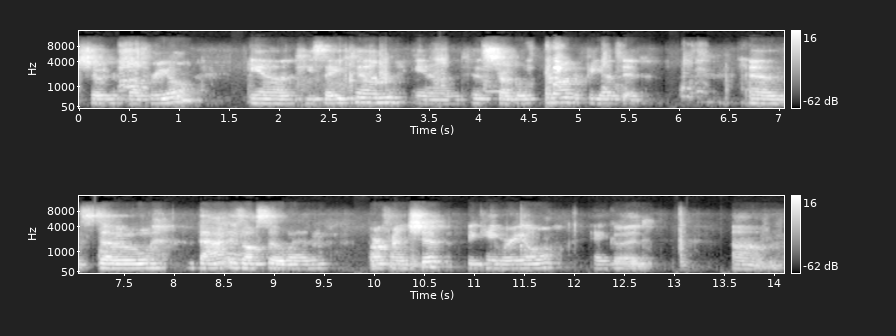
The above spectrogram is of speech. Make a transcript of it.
showed himself real, and he saved him, and his struggle with pornography ended. And so that is also when our friendship became real and good. Um,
